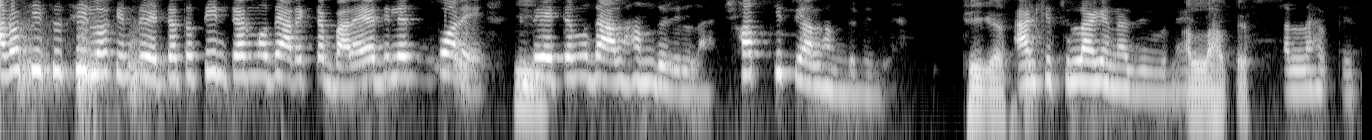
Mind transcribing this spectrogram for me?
আরও কিছু ছিল কিন্তু এটা তো তিনটার মধ্যে আরেকটা বাড়াইয়া দিলেন পরে। কিন্তু এটার মধ্যে আলহামদুলিল্লাহ সবকিছু আলহামদুলিল্লাহ। ঠিক আছে। আর কিছু লাগে না জীবনে। আল্লাহ হাফেজ। আল্লাহ হাফিজ।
